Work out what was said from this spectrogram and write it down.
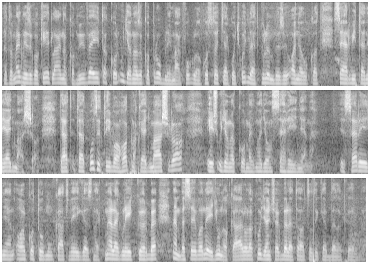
Tehát ha megnézzük a két lánynak a műveit, akkor ugyanazok a problémák foglalkoztatják, hogy hogy lehet különböző anyagokat szervíteni egymással. Tehát, tehát pozitívan hatnak egymásra, és ugyanakkor meg nagyon szerényen szerényen alkotó munkát végeznek, meleg légkörbe, nem beszélve a négy unokáról, aki ugyancsak beletartozik ebben a körbe.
